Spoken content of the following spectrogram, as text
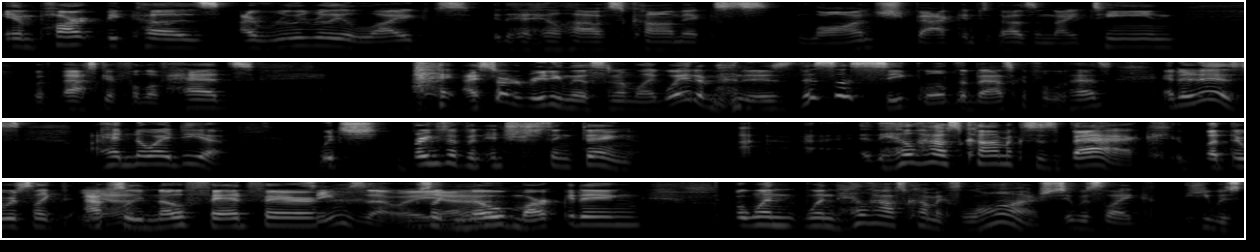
in part because I really, really liked the Hill House Comics launch back in 2019 with Basket Full of Heads. I, I started reading this and I'm like, wait a minute, is this a sequel to Basket Full of Heads? And it is. I had no idea, which brings up an interesting thing. Hill House Comics is back, but there was like Yeah. absolutely no fanfare. Seems that way. There's like yeah. no marketing. But when when Hill House Comics launched, it was like he was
